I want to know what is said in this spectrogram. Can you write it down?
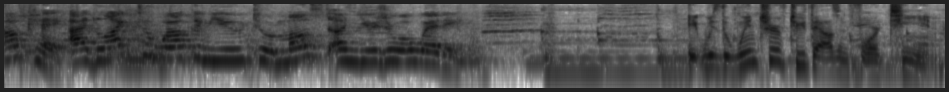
Okay, I'd like to welcome you to a most unusual wedding. It was the winter of 2014,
